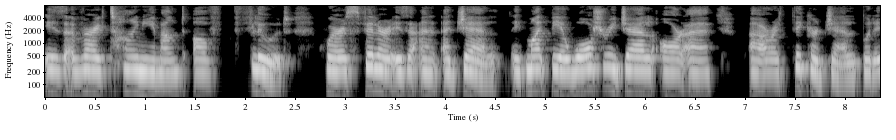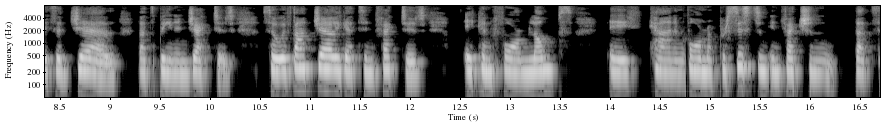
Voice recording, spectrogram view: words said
is a very tiny amount of fluid, whereas filler is a, a, gel. It might be a watery gel or a or a thicker gel, but it's a gel that's been injected. So if that gel gets infected, it can form lumps it can form a persistent infection that's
